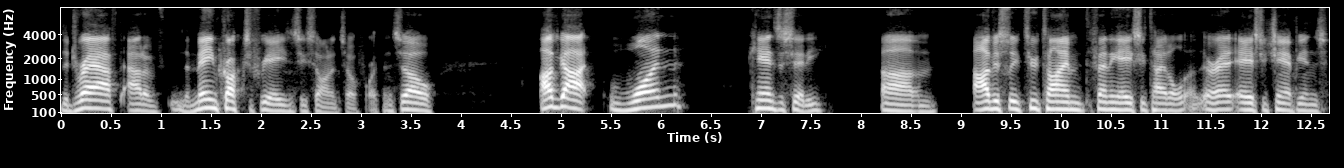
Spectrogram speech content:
the draft, out of the main crux of free agency, so on and so forth. And so I've got one Kansas City, um, obviously two-time defending AFC title or AFC champions.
